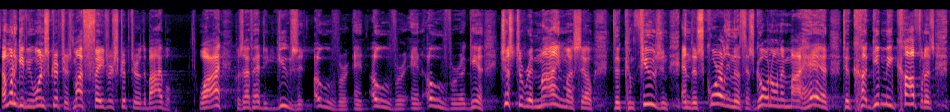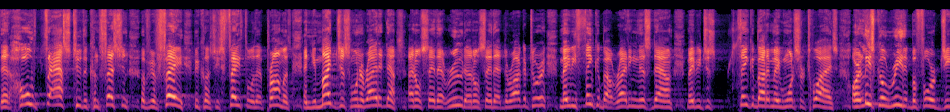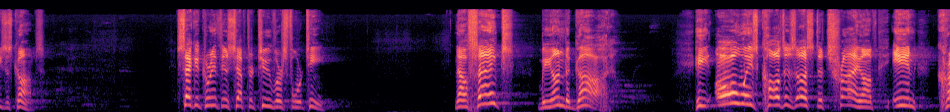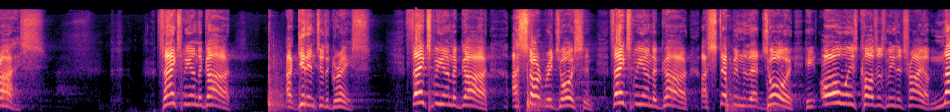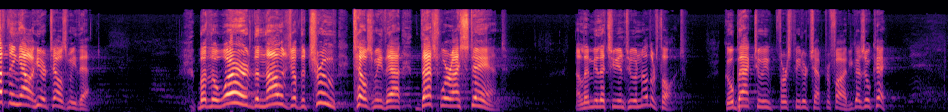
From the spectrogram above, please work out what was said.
I'm going to give you one scripture. It's my favorite scripture of the Bible. Why? Because I've had to use it over and over and over again just to remind myself the confusion and the squirreliness that's going on in my head to give me confidence that hold fast to the confession of your faith because He's faithful that promise. And you might just want to write it down. I don't say that rude, I don't say that derogatory. Maybe think about writing this down. Maybe just think about it maybe once or twice, or at least go read it before Jesus comes. Second Corinthians chapter 2 verse 14. Now thanks be unto God. He always causes us to triumph in Christ. Thanks be unto God. I get into the grace. Thanks be unto God. I start rejoicing. Thanks be unto God. I step into that joy. He always causes me to triumph. Nothing out here tells me that. But the word, the knowledge of the truth, tells me that. That's where I stand. Now, let me let you into another thought. Go back to 1 Peter chapter 5. You guys okay?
